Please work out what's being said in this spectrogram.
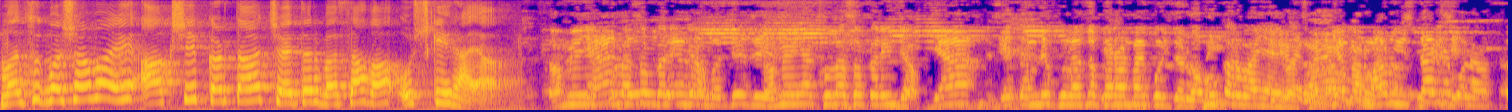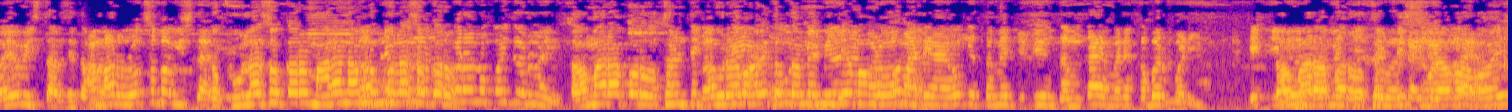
મનસુખ વસાવાએ આક્ષેપ કરતા ચેતર વસાવા ઉશ્કેરાયા. તમે અહીંયા ખુલાસો કરીને જાઓ. તમે અહીંયા ખુલાસો કરીને જાઓ. જ્યાં જે તમને ખુલાસો કરવાનો કોઈ જરૂર હું કરવા અહીંયા આવ્યા મારો વિસ્તાર છે. કયો વિસ્તાર છે તમારો? મારો લોકસભા વિસ્તાર તો ખુલાસો કરો મારા નામનો ખુલાસો કરો. કોઈ જરૂર નહીં. તમારા પર ઓથેન્ટિક પુરાવા હોય તો તમે મીડિયામાં મળવા માટે આવ્યો કે તમે ટીડીઓને ધમકાય મને ખબર પડી તમારા તમે પર જે પુરાવા હોય.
